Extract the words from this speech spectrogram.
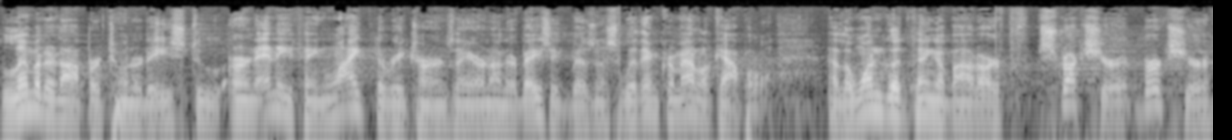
limited opportunities to earn anything like the returns they earn on their basic business with incremental capital. Now, the one good thing about our structure at Berkshire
